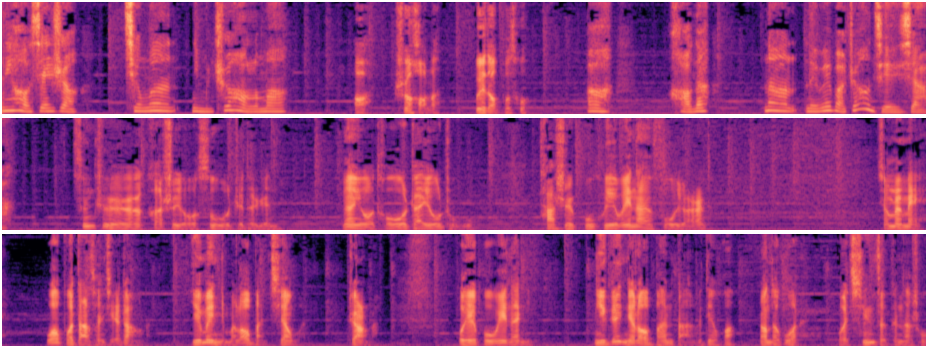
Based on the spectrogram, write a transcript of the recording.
你好，先生，请问你们吃好了吗？”“啊，吃好了，味道不错。”“啊，好的，那哪位把账结一下？”孙志可是有素质的人，冤有头债有主，他是不会为难服务员的。小妹妹，我不打算结账了，因为你们老板欠我。这样吧，我也不为难你，你给你老板打个电话，让他过来，我亲自跟他说。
